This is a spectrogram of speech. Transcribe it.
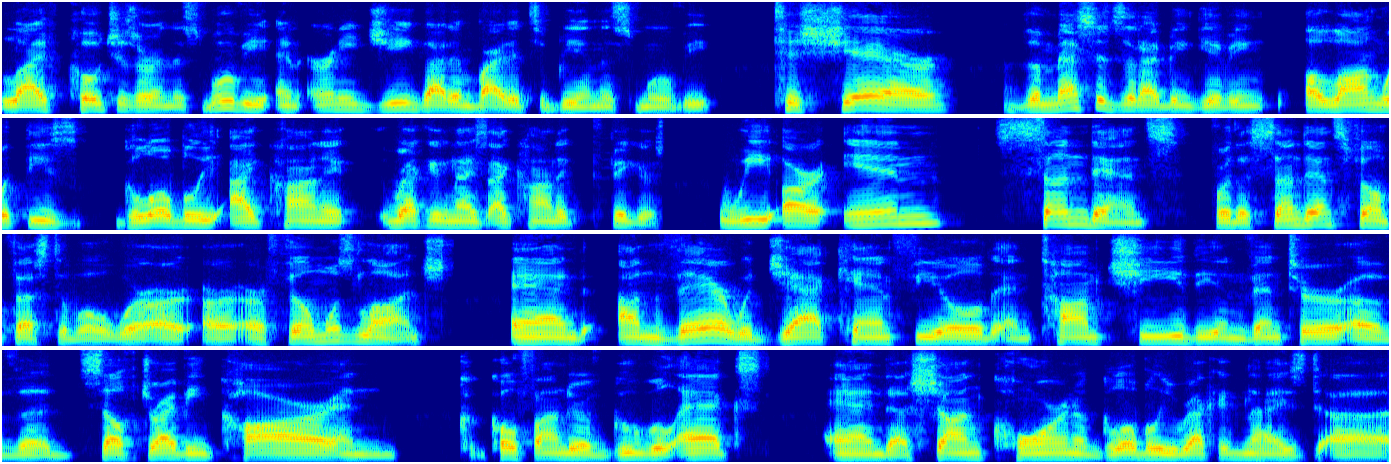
life coaches are in this movie, and Ernie G got invited to be in this movie to share the message that I've been giving along with these globally iconic, recognized iconic figures we are in Sundance for the Sundance Film Festival where our, our, our film was launched. And I'm there with Jack Canfield and Tom Chi, the inventor of the self driving car and co founder of Google X, and uh, Seane Corn, a globally recognized uh,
